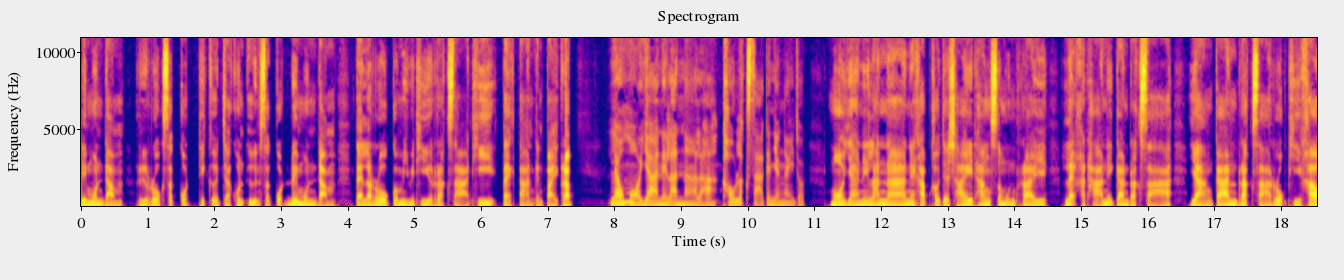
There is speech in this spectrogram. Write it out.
ด้วยมนต์ดำหรือโรคสะกดที่เกิดจากคนอื่นสะกดด้วยมนต์ดำแต่ละโรคก็มีวิธีรักษาที่แตกต่างกันไปครับ แล้วหมอยาในร้านนาล่ะคะเขารักษากันยังไงจด หมอยาในล้านนาเนี่ยครับเขาจะใช้ทั้งสมุนไพร และคาถาในการรักษา อย่างการรักษาโรคผีเข้า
